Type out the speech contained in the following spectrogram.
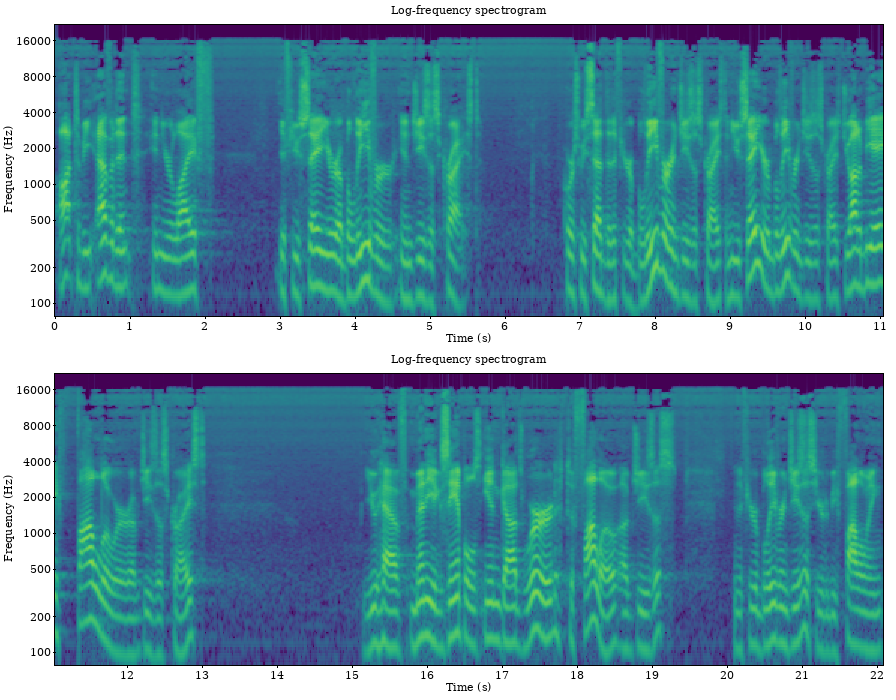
ought to be evident in your life if you say you're a believer in Jesus Christ. Of course, we said that if you're a believer in Jesus Christ and you say you're a believer in Jesus Christ, you ought to be a follower of Jesus Christ. You have many examples in God's Word to follow of Jesus. And if you're a believer in Jesus, you're to be following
